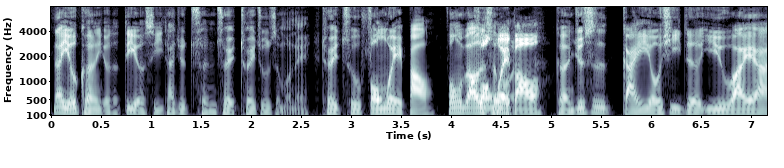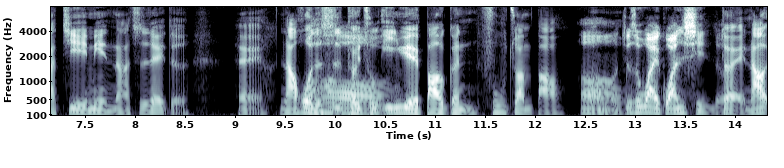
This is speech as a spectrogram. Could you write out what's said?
那有可能有的 DLC 它就纯粹推出什么呢？推出风味包，风味包是什么？风味包可能就是改游戏的 UI 啊、界面啊之类的，哎，然后或者是推出哦音乐包跟服装包。哦哦，就是外观型的。，对，然后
